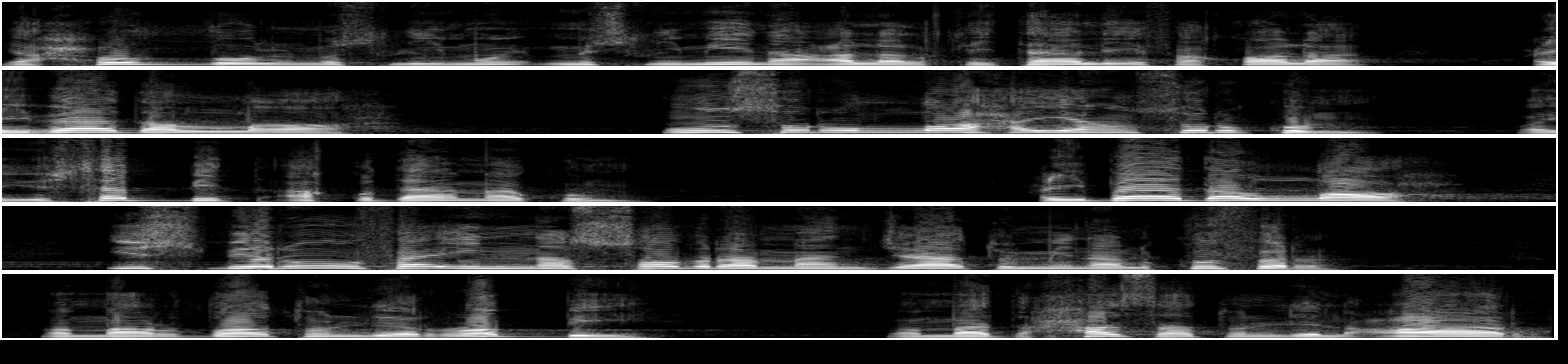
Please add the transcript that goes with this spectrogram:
يحض المسلمين على القتال فقال عباد الله انصروا الله ينصركم ويثبت أقدامكم. عباد الله اصبروا فإن الصبر منجاة من الكفر ومرضاة للرب ومدحصة للعار.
